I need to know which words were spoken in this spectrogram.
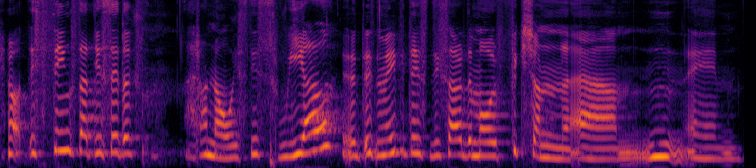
You know, these things that you said, I don't know, is this real? Maybe this, these are the more fiction um, um,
